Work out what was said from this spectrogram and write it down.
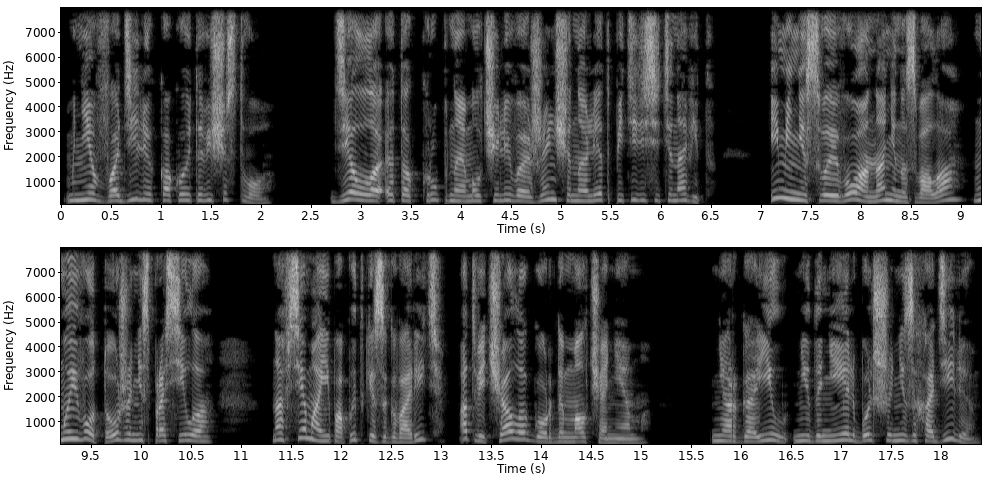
мне вводили какое-то вещество. Делала это крупная молчаливая женщина лет пятидесяти на вид. Имени своего она не назвала, моего тоже не спросила. На все мои попытки заговорить отвечала гордым молчанием. Ни Аргаил, ни Даниэль больше не заходили,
